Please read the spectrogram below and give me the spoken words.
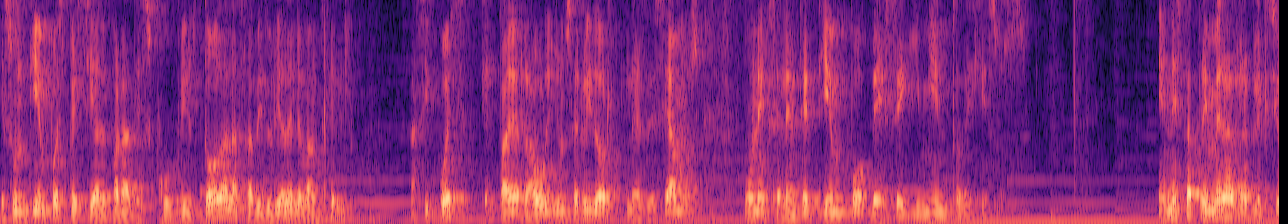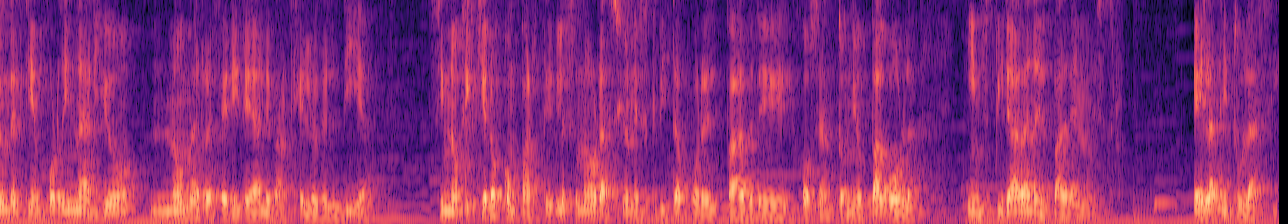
Es un tiempo especial para descubrir toda la sabiduría del Evangelio Así pues, el Padre Raúl y un servidor les deseamos un excelente tiempo de seguimiento de Jesús. En esta primera reflexión del tiempo ordinario no me referiré al Evangelio del día, sino que quiero compartirles una oración escrita por el Padre José Antonio Pagola, inspirada en el Padre Nuestro. Él la titula así,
